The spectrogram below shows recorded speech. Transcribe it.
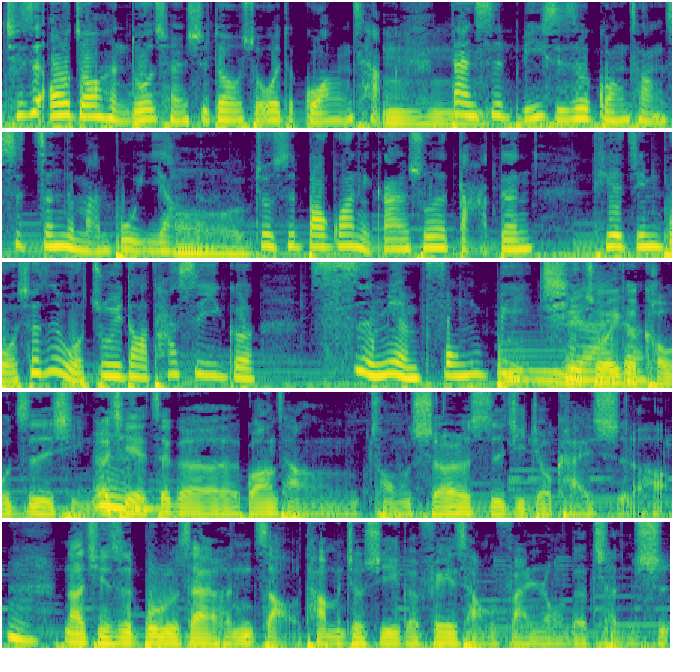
其实欧洲很多城市都有所谓的广场，嗯，但是比利时这个广场是真的蛮不一样的，就是包括你刚才说的打灯、贴金箔，甚至我注意到它是一个四面封闭起来的，做一个口字形，而且这个广场。从十二世纪就开始了哈，嗯，那其实布鲁塞尔很早，他们就是一个非常繁荣的城市，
